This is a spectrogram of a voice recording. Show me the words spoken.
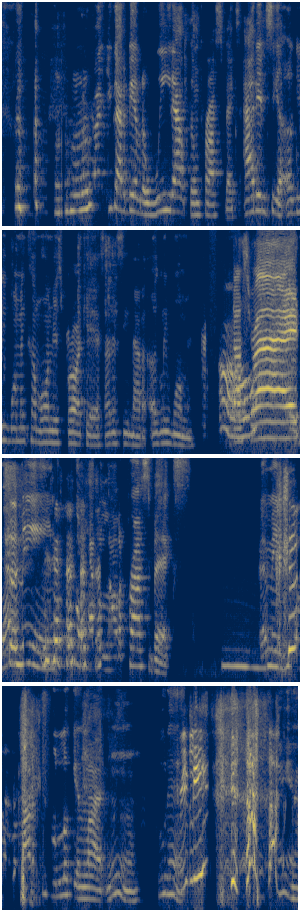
mm-hmm. You got to be able to weed out them prospects. I didn't see an ugly woman come on this broadcast. I didn't see not an ugly woman. That's right. So that means we're gonna have a lot of prospects. That means a lot of people looking like, mm, who that? Really? Damn.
